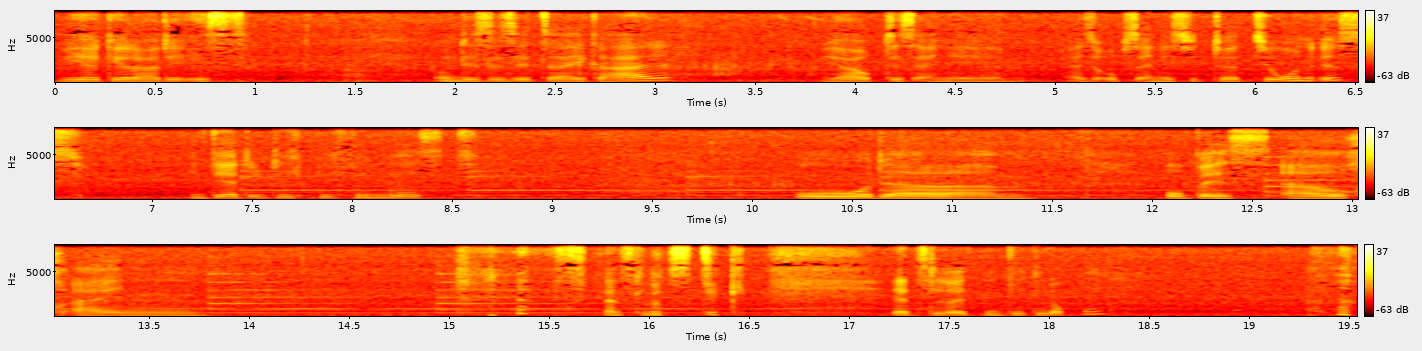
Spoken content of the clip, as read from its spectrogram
wie er gerade ist. Und es ist jetzt auch egal, ja, ob das eine, also ob es eine Situation ist, in der du dich befindest, oder ob es auch ein, das ist ganz lustig, jetzt läuten die Glocken,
